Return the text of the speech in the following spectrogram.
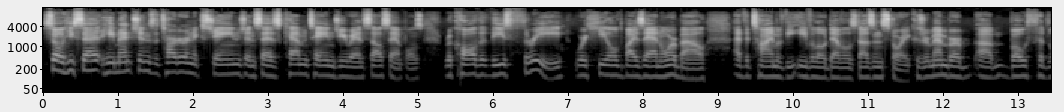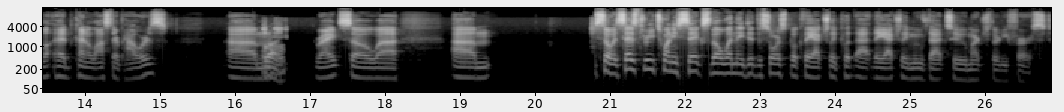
so he said he mentions the Tartarin exchange and says Chem, Tane, G-Ran cell samples. Recall that these three were healed by Zan Orbal at the time of the Evillo Devil's Dozen story. Because remember, um, both had lo- had kind of lost their powers. Um, Right. right? So, uh, um, so it says 326. Though when they did the source book, they actually put that they actually moved that to March 31st.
